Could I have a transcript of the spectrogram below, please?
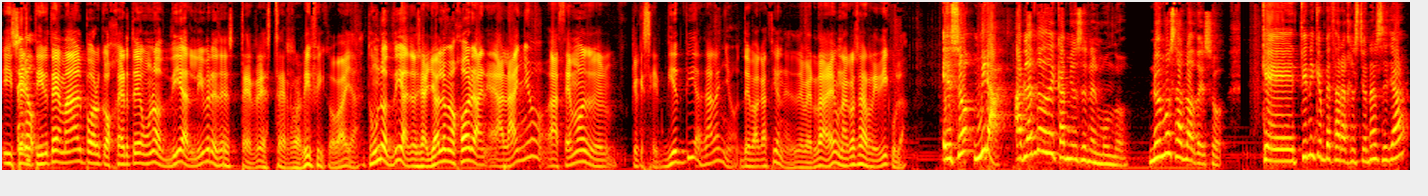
Y Pero- sentirte mal por cogerte unos días libres es, ter- es terrorífico, vaya. Tú Unos días, o sea, yo a lo mejor al año hacemos, eh, yo qué sé, 10 días al año de vacaciones, de verdad, ¿eh? Una cosa ridícula. Eso, mira, hablando de cambios en el mundo, no hemos hablado de eso. Que tienen que empezar a gestionarse ya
